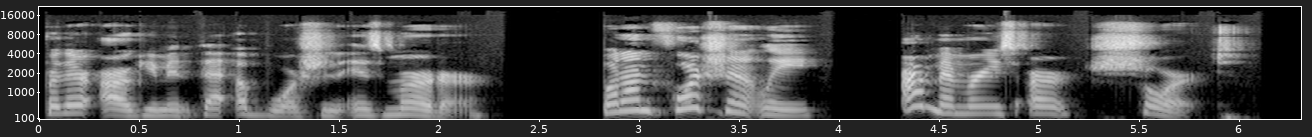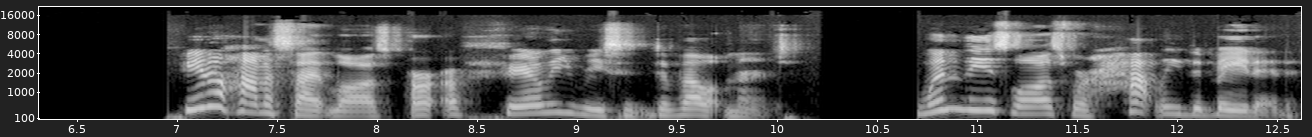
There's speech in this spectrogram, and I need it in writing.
for their argument that abortion is murder. But unfortunately, our memories are short. Fetal homicide laws are a fairly recent development. When these laws were hotly debated,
